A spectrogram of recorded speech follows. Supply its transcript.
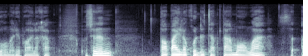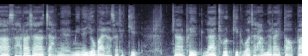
ตัวมาเรียบร้อยแล้วครับ เพราะฉะนั้นต่อไปเราควรจะจับตามองว่าสหราชอาณาจักรเนี่ยมีนโยบายทางเศรษฐกิจ การผลิตและธุรกิจว่าจะทำอย่างไรต่อไป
